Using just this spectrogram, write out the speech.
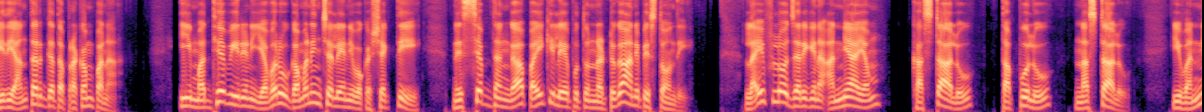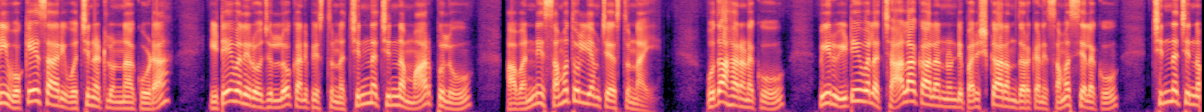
ఇది అంతర్గత ప్రకంపన. ఈ మధ్య వీరిని ఎవరూ గమనించలేని ఒక శక్తి నిశ్శబ్దంగా పైకి లేపుతున్నట్టుగా అనిపిస్తోంది. లైఫ్లో జరిగిన అన్యాయం కష్టాలు తప్పులు నష్టాలు ఇవన్నీ ఒకేసారి వచ్చినట్లున్నా కూడా ఇటీవలి రోజుల్లో కనిపిస్తున్న చిన్న చిన్న మార్పులు అవన్నీ సమతుల్యం చేస్తున్నాయి. ఉదాహరణకు వీరు ఇటీవల చాలా కాలం నుండి పరిష్కారం దొరకని సమస్యలకు చిన్న చిన్న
